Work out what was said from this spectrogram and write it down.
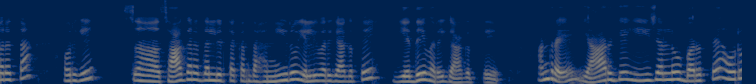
ಬರುತ್ತಾ? ಅವರಿಗೆ ಸಾಗರದಲ್ಲಿರ್ತಕ್ಕಂತಹ ನೀರು ಎಲ್ಲಿವರೆಗೆ ಆಗುತ್ತೆ? ಎದೆವರೆಗೆ ಆಗುತ್ತೆ. ಅಂದರೆ ಯಾರಿಗೆ ಈಜಲು ಬರುತ್ತೆ? ಅವರು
